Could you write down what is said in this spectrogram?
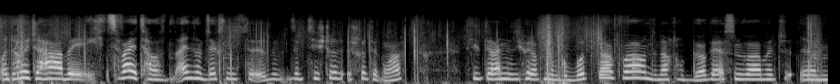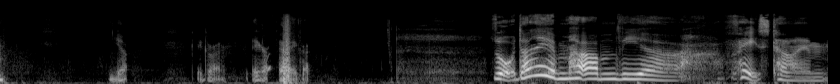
Und heute habe ich 2176 Schritte gemacht. Das liegt daran, dass ich heute auf meinem Geburtstag war und danach noch Burger essen war mit, ähm, ja, egal, egal, ja, egal. So, daneben haben wir FaceTime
